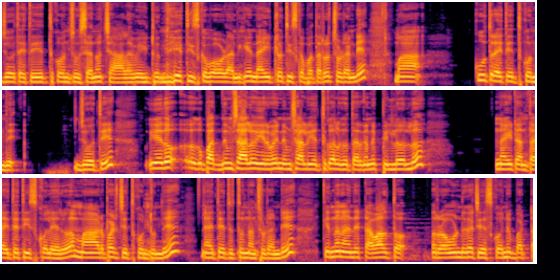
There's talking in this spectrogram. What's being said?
జ్యోతి అయితే ఎత్తుకొని చూశాను. చాలా వెయిట్ ఉంది తీసుకుపోవడానికి. నైట్లో తీసుకుపోతారు. చూడండి మా కూతురు అయితే ఎత్తుకుంది జ్యోతి. ఏదో ఒక పది నిమిషాలు ఇరవై నిమిషాలు ఎత్తుకోగలుగుతారు కానీ పిల్లోళ్ళు నైట్ అంతా అయితే తీసుకోలేరు. మా ఆడపడి ఎత్తుకుంటుంది అయితే ఎత్తుతున్నాను చూడండి. కింద అనేది టవాల్తో రౌండ్గా చేసుకొని బట్ట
